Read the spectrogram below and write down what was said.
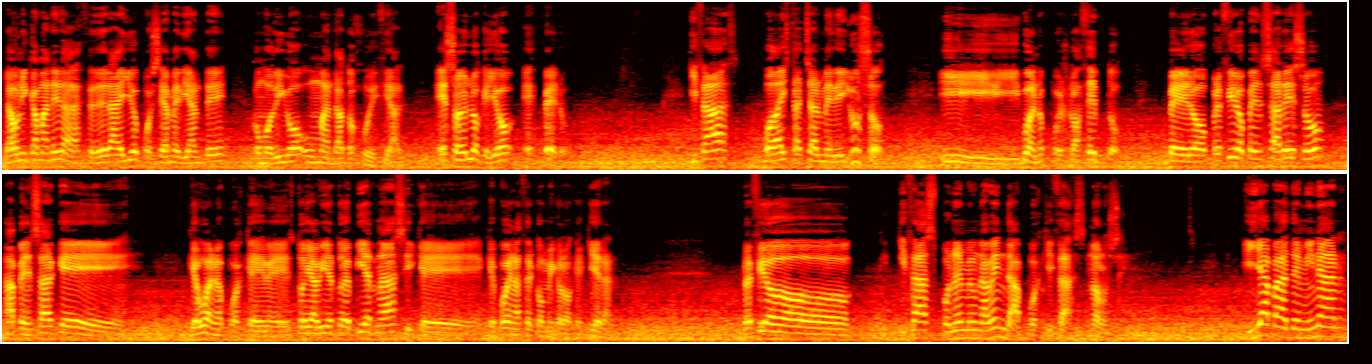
la única manera de acceder a ello pues sea mediante, como digo, un mandato judicial. Eso es lo que yo espero. Quizás podáis tacharme de iluso y bueno, pues lo acepto. Pero prefiero pensar eso a pensar que, que bueno, pues que estoy abierto de piernas y que, que pueden hacer conmigo lo que quieran. Prefiero quizás ponerme una venda, pues quizás, no lo sé. Y ya para terminar,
